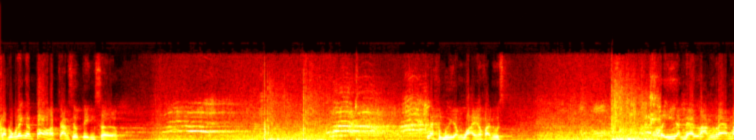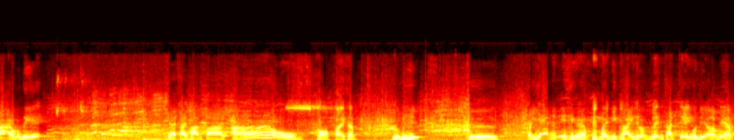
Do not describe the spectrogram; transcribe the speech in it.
กลับลงเล่นกันต่อครับจางเซลติงเสิร์ฟแม่มือยังไวครับฟานุสตีจากแดนหลังแรงมากครับลูกนี้ แก้ไขผ่านไป อ้าว ออกไปครับ ลูกนี้คือไปแย่งกันเองครับ ไม่มีใครที่แบบเล่นชัดเจนคนเดียวครับเนี่ยครับ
